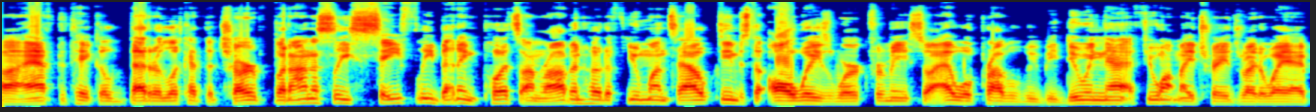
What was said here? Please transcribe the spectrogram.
Uh, I have to take a better look at the chart, but honestly, safely betting puts on Robinhood a few months out seems to always work for me, so I will probably be doing that. If you want my trades right away, I,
